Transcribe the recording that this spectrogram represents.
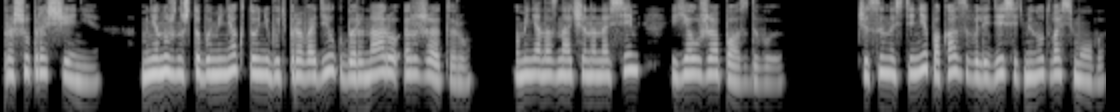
«Прошу прощения. Мне нужно, чтобы меня кто-нибудь проводил к Бернару Эржетеру. У меня назначено на семь, и я уже опаздываю». Часы на стене показывали 10 минут восьмого.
